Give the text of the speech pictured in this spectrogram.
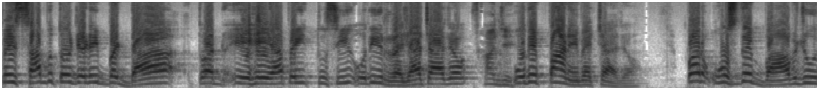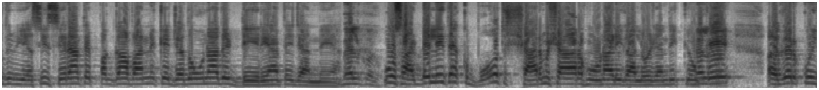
ਭਈ ਸਭ ਤੋਂ ਜਿਹੜੀ ਵੱਡਾ ਤੁਹਾਨੂੰ ਇਹ ਆ ਭਈ ਤੁਸੀਂ ਉਹਦੀ ਰਜਾ 'ਚ ਆ ਜਾਓ। ਹਾਂਜੀ। ਉਹਦੇ ਭਾਣੇ ਵਿੱਚ ਆ ਜਾਓ। ਪਰ ਉਸ ਦੇ ਬਾਵਜੂਦ ਵੀ ਅਸੀਂ ਸਿਰਾਂ ਤੇ ਪੱਗਾਂ ਬੰਨ੍ਹ ਕੇ ਜਦੋਂ ਉਹਨਾਂ ਦੇ ਡੇਰਿਆਂ ਤੇ ਜਾਂਦੇ ਆ ਬਿਲਕੁਲ ਉਹ ਸਾਡੇ ਲਈ ਤਾਂ ਇੱਕ ਬਹੁਤ ਸ਼ਰਮਸ਼ਾਰ ਹੋਣ ਵਾਲੀ ਗੱਲ ਹੋ ਜਾਂਦੀ ਕਿਉਂਕਿ। ਅਗਰ ਕੋਈ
